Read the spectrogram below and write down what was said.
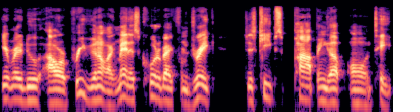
getting ready to do our preview. And I'm like, man, this quarterback from Drake just keeps popping up on tape.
